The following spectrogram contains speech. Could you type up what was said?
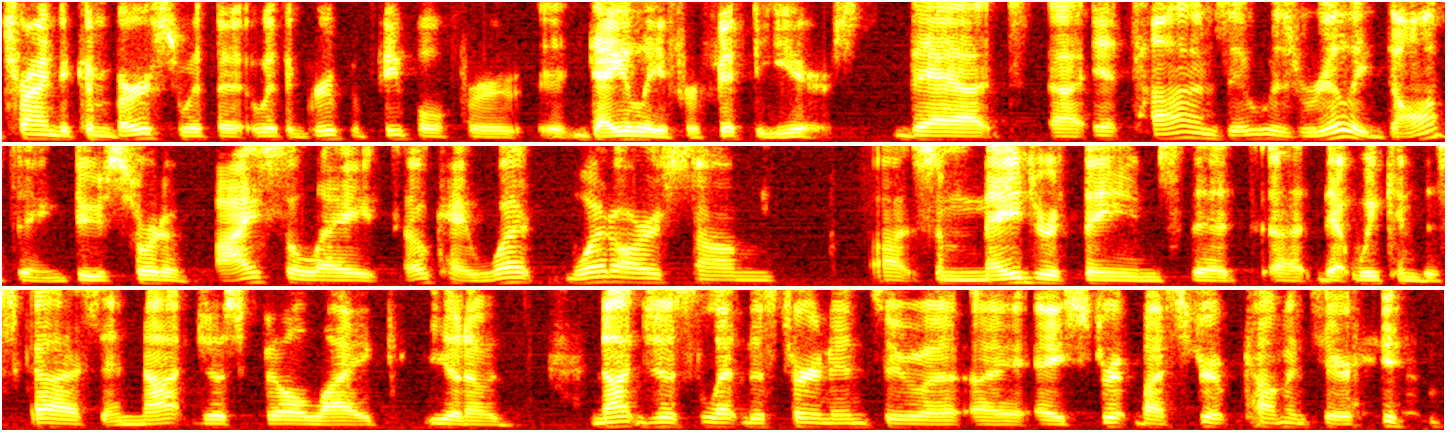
trying to converse with a with a group of people for daily for 50 years that uh, at times it was really daunting to sort of isolate okay what what are some uh, some major themes that uh, that we can discuss and not just feel like you know not just let this turn into a, a, a strip by strip commentary of,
